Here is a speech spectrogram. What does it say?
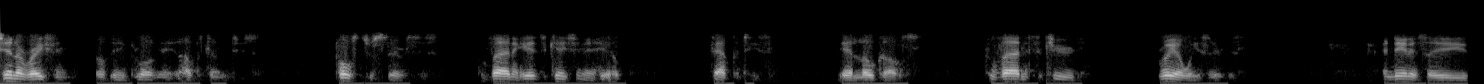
generation of employment opportunities, postal services, providing education and help faculties at low cost, providing security, railway service. And then it's a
